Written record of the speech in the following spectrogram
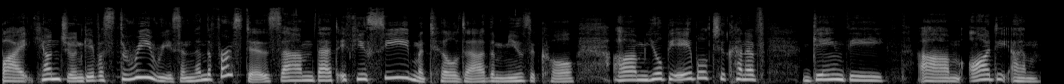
by Hyunjun, gave us three reasons, and the first is um, that if you see Matilda the musical, um, you'll be able to kind of gain the um, audi- um,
